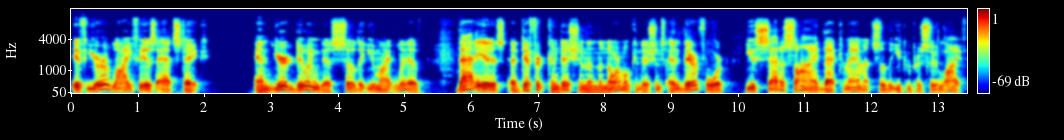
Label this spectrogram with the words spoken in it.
if your life is at stake and you're doing this so that you might live, that is a different condition than the normal conditions. And therefore, you set aside that commandment so that you can pursue life.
